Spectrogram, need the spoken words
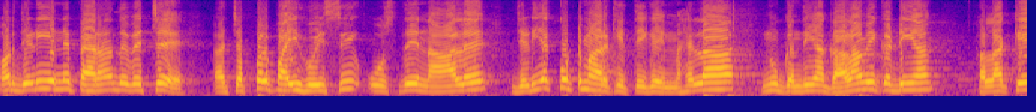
ਔਰ ਜਿਹੜੀ ਇਹਨੇ ਪੈਰਾਂ ਦੇ ਵਿੱਚ ਚੱਪਲ ਪਾਈ ਹੋਈ ਸੀ ਉਸ ਦੇ ਨਾਲ ਜਿਹੜੀ ਹੈ ਕੁੱਟਮਾਰ ਕੀਤੀ ਗਈ। ਮਹਿਲਾ ਨੂੰ ਗੰਦੀਆਂ ਗਾਲਾਂ ਵੀ ਕੱਢੀਆਂ ਹਾਲਾਂਕਿ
